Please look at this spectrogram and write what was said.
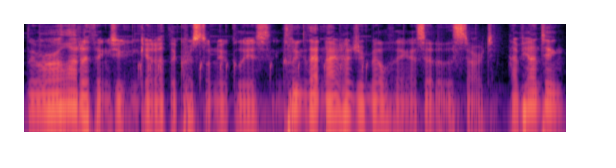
There are a lot of things you can get out of the crystal nucleus, including that 900 mil thing I said at the start. Happy hunting!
